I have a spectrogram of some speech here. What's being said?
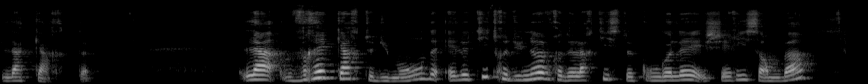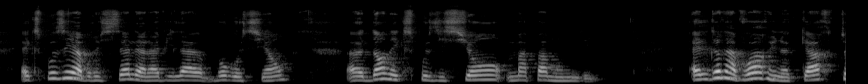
la carte? La vraie carte du monde est le titre d'une œuvre de l'artiste congolais Chéri Samba, exposée à Bruxelles à la Villa Bogossian euh, dans l'exposition Mappa Mundi. Elle donne à voir une carte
